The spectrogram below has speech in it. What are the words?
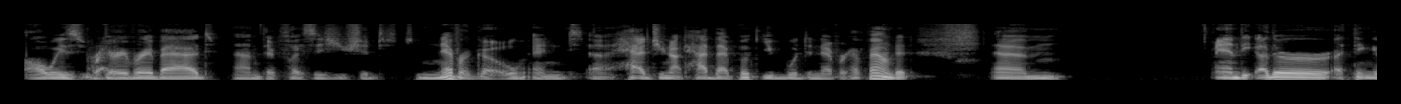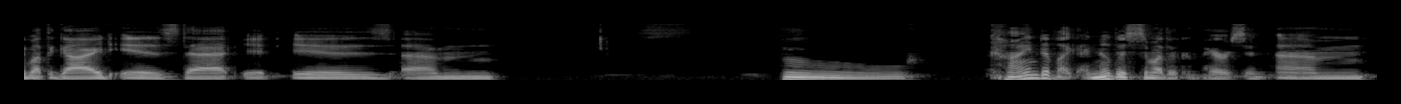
always right. very, very bad. Um, there are places you should never go. And uh, had you not had that book, you would never have found it. Um, and the other thing about the guide is that it is um, ooh, kind of like I know there's some other comparison. Um,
